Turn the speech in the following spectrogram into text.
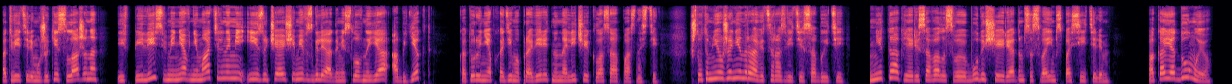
ответили мужики слаженно и впились в меня внимательными и изучающими взглядами, словно я объект, который необходимо проверить на наличие класса опасности. Что-то мне уже не нравится развитие событий. Не так я рисовала свое будущее рядом со своим спасителем. Пока я думаю,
